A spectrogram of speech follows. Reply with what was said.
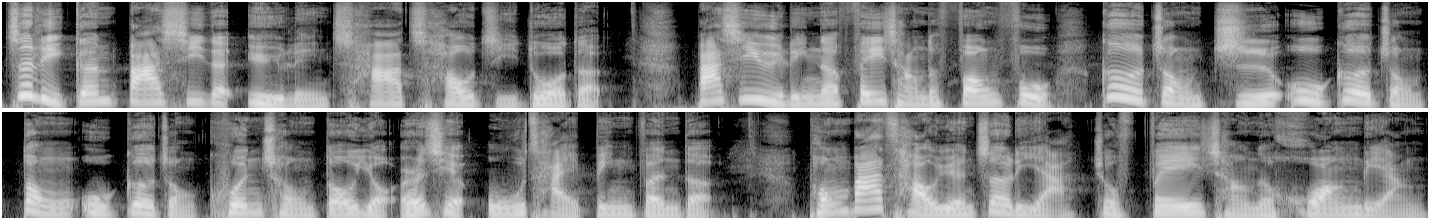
这里跟巴西的雨林差超级多的。巴西雨林呢，非常的丰富，各种植物、各种动物、各种昆虫都有，而且五彩缤纷的。蓬巴草原这里啊，就非常的荒凉，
